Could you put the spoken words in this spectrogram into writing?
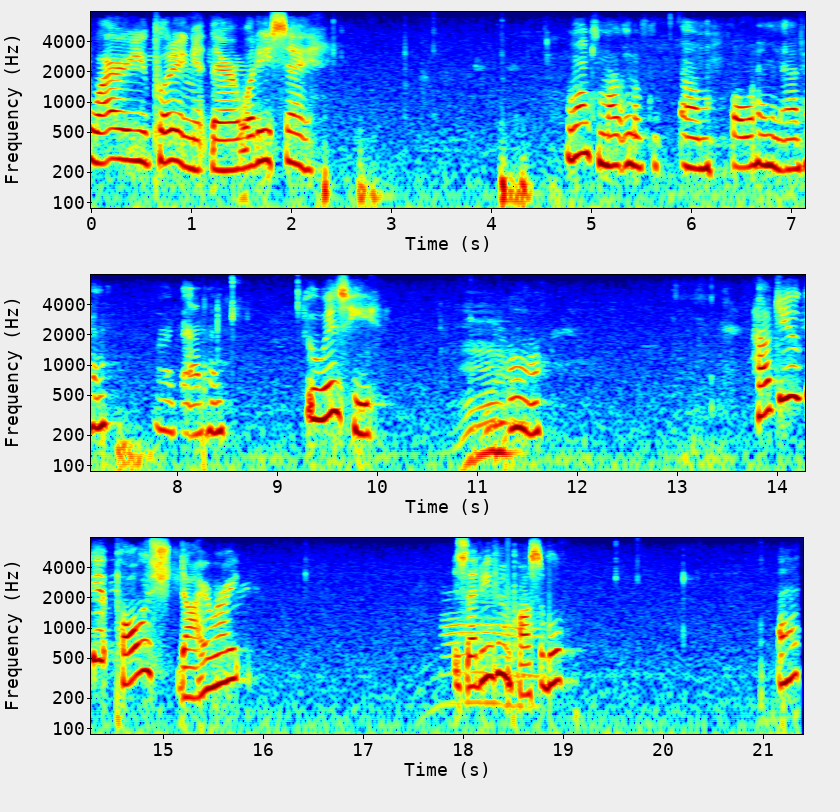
Why are you putting it there? What do you say? He wants Martin to um follow him and add him. I add him. Who is he? Oh. How do you get polished diorite? Is that even possible? Uh-huh.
